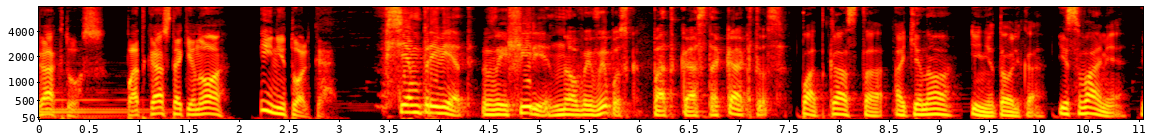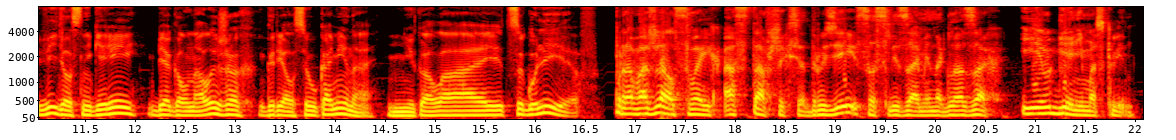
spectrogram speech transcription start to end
«Кактус» — подкаст о кино и не только. Всем привет! В эфире новый выпуск подкаста «Кактус». Подкаста о кино и не только. И с вами видел снегирей, бегал на лыжах, грелся у камина Николай Цигулиев. Провожал своих оставшихся друзей со слезами на глазах и Евгений Москвин.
